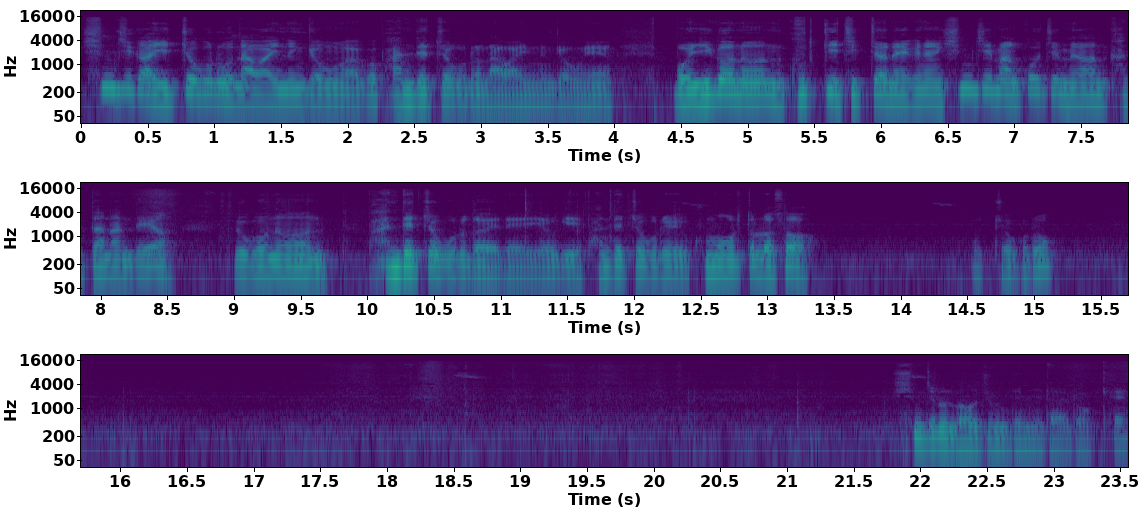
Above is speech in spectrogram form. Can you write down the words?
심지가 이쪽으로 나와 있는 경우하고 반대쪽으로 나와 있는 경우에요. 뭐 이거는 굳기 직전에 그냥 심지만 꽂으면 간단한데요. 요거는 반대쪽으로 넣어야 돼. 여기 반대쪽으로 구멍을 뚫어서 이쪽으로 심지를 넣어주면 됩니다. 이렇게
